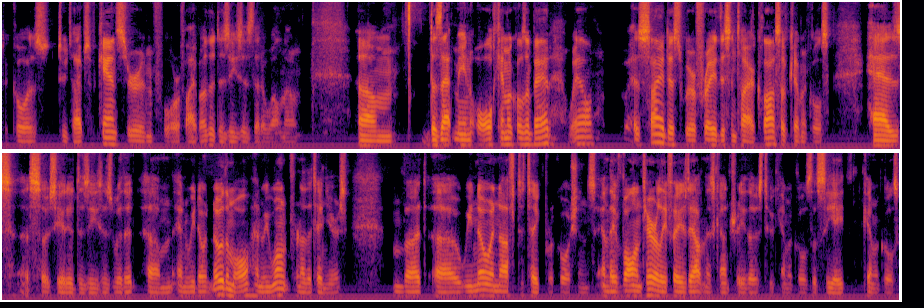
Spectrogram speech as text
to cause two types of cancer and four or five other diseases that are well known. Um, does that mean all chemicals are bad? Well, as scientists, we're afraid this entire class of chemicals has associated diseases with it, um, and we don't know them all, and we won't for another 10 years but uh, we know enough to take precautions. And they've voluntarily phased out in this country those two chemicals, the C8 chemicals.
